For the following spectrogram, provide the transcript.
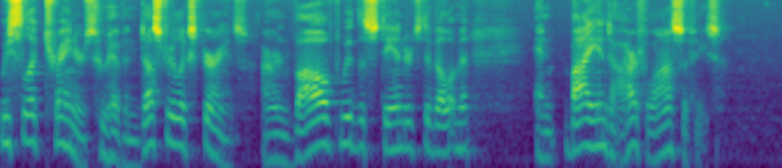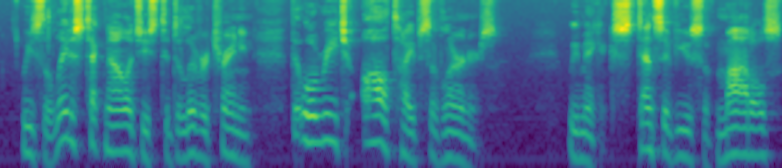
We select trainers who have industrial experience, are involved with the standards development, and buy into our philosophies. We use the latest technologies to deliver training that will reach all types of learners. We make extensive use of models,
